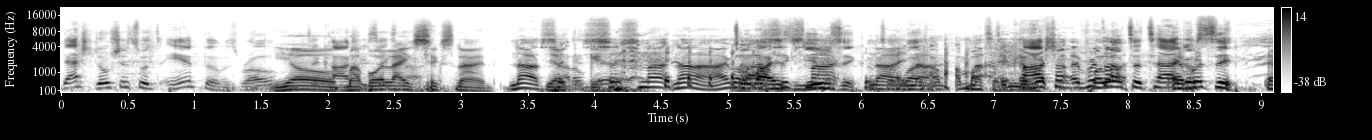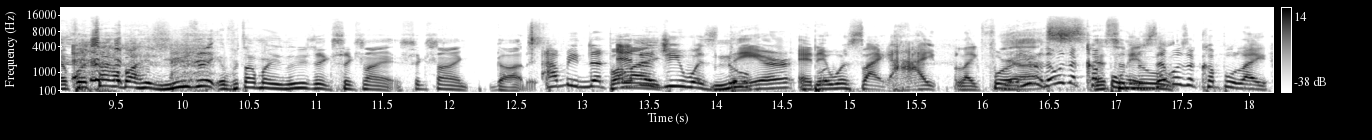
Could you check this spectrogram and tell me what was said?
That's those shits was anthems, bro. Yo, my Tekashi boy 6ix9ine. like six nine. Nah, Yeah, six, don't six care. nine. Nah, nah, I ain't Talk gonna about his Six nine. music. I'm Nah, talking nah. about- I'm about to If we're Tekashi, ta- if we're pull ta- up to Taco if we're- City. If we're talking about his music, if we're talking about his music, six nine, six nine got it. I mean, the But, like, energy was new- there, and it was like hype. Like for you know, there was a couple It's a hits. new- there was a couple like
